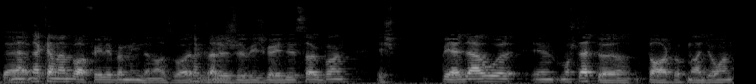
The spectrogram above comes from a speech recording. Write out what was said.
De... Ne, nekem ebben a fél évben minden az volt nekem az előző is. vizsgai időszakban, és például én most ettől tartok nagyon,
